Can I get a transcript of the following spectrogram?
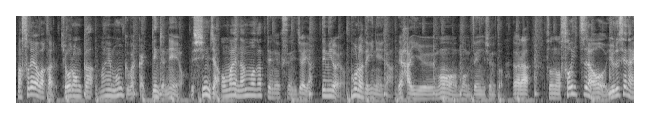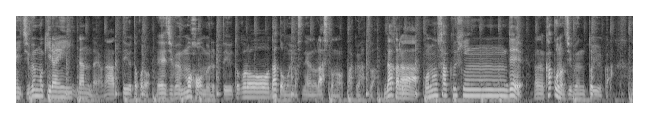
まあ、それはわかる。評論家、お前文句ばっか言ってんじゃねえよ。で、信者、お前何も分かってねえくせに、じゃあやってみろよ。ほらできねえじゃん。で、俳優も、もう全員死ぬと。だから、その、そいつらを許せない自分も嫌いなんだよなっていうところ、えー、自分も葬るっていうところだと思いますね。あの、ラストの爆発は。だから、この作品で、過去の自分というか、う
